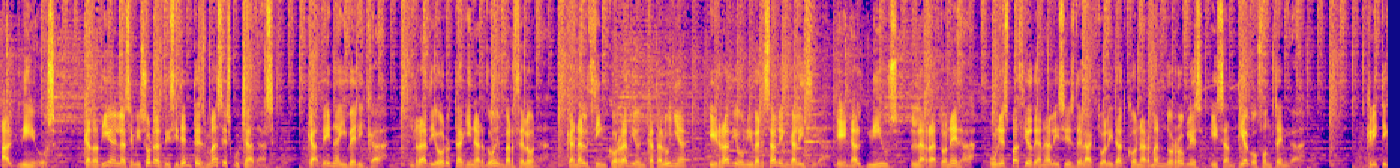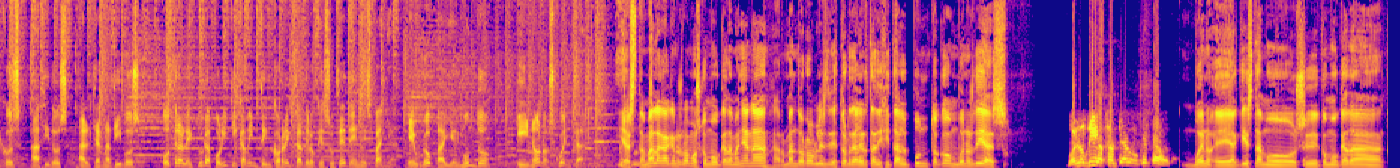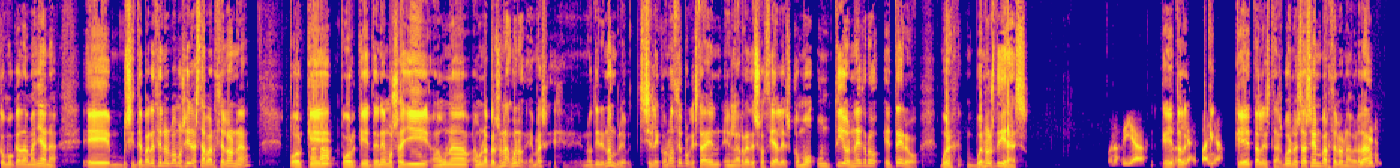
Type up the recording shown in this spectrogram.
Alt News. Cada día en las emisoras disidentes más escuchadas. Cadena Ibérica. Radio Horta Guinardó en Barcelona. Canal 5 Radio en Cataluña y Radio Universal en Galicia. En Alt News, La Ratonera. Un espacio de análisis de la actualidad con Armando Robles y Santiago Fontenga. Críticos, ácidos, alternativos, otra lectura políticamente incorrecta de lo que sucede en España, Europa y el mundo, y no nos cuentan. Y hasta Málaga que nos vamos como cada mañana. Armando Robles, director de alertadigital.com. Buenos días. Buenos días, Santiago, ¿qué tal? Bueno, eh, aquí estamos eh, como cada como cada mañana. Eh, si te parece, nos vamos a ir hasta Barcelona porque Ajá. porque tenemos allí a una a una persona, bueno, además eh, no tiene nombre, se le conoce porque está en, en las redes sociales como un tío negro hetero. Bueno, buenos días. Buenos días. ¿Qué Buenos tal, días, España. ¿qué, qué tal estás? Bueno, estás en Barcelona, ¿verdad? Sí.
